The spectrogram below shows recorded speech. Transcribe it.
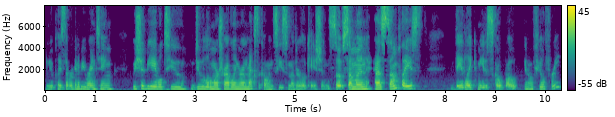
new place that we're going to be renting, we should be able to do a little more traveling around Mexico and see some other locations. So if someone has some place they'd like me to scope out, you know, feel free.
